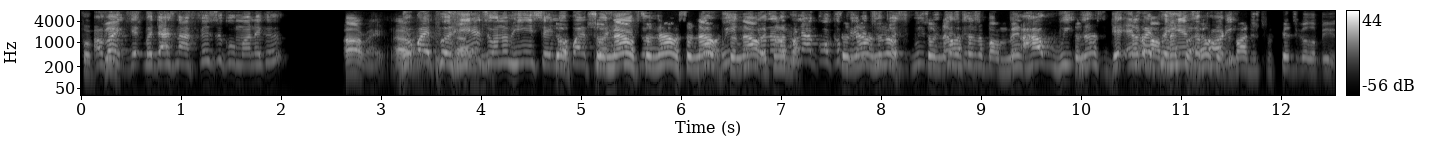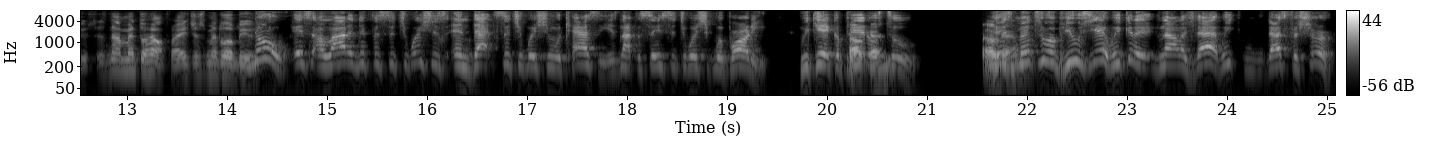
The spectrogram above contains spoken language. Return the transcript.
for All beats. right, but that's not physical, my nigga. All right. all nobody right, put all hands right. on him. He ain't say So, nobody so put now, hands so on him. So now, so now, No, we- so now, no, it's no, not we're not gonna so compare now, the two no, no. 'cause we- So now it's not about mental. how we- so we- now, did it's not anybody about put mental hands on health. Pardi? It's about just physical abuse. It's not mental health, right? It's just mental abuse. No, it's a lot of different situations in that situation with Cassie. It's not the same situation with Pardi. We can't compare those two. Okay. His mental abuse, yeah, we can acknowledge that. We that's for sure.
